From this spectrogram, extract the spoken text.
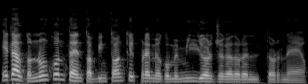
e l'altro non contento ha vinto anche il premio come miglior giocatore del torneo.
